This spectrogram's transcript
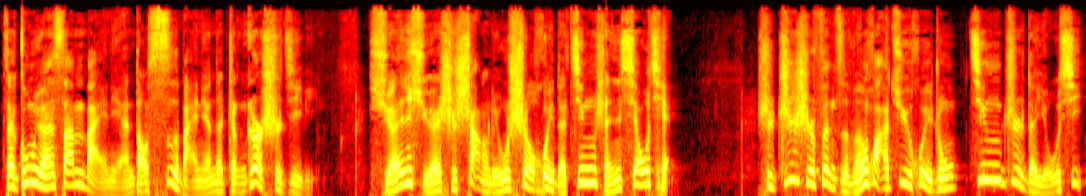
在公元三百年到四百年的整个世纪里，玄学是上流社会的精神消遣，是知识分子文化聚会中精致的游戏。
